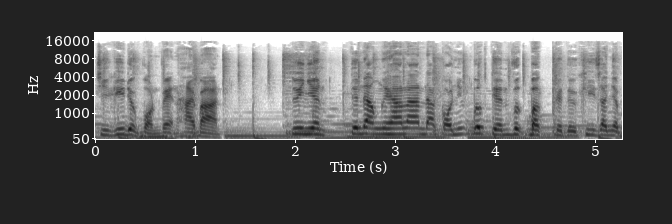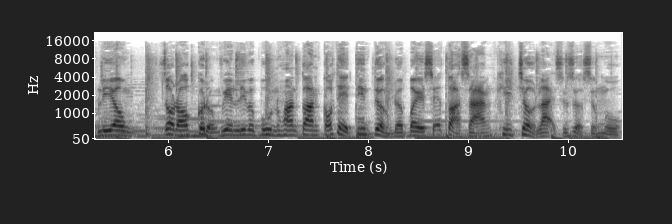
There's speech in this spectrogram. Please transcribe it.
chỉ ghi được vỏn vẹn hai bàn. Tuy nhiên, tiền đạo người Hà Lan đã có những bước tiến vượt bậc kể từ khi gia nhập Lyon, do đó cổ động viên Liverpool hoàn toàn có thể tin tưởng Depay sẽ tỏa sáng khi trở lại xứ sở sương mù.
